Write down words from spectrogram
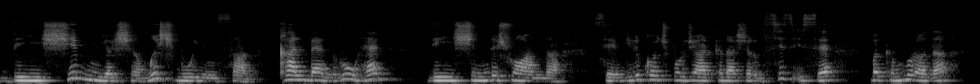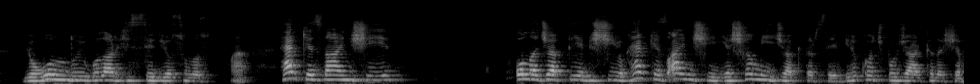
değişim yaşamış bu insan. Kalben, ruhen değişimde şu anda. Sevgili Koç burcu arkadaşlarım siz ise bakın burada yoğun duygular hissediyorsunuz. Herkes de aynı şeyi olacak diye bir şey yok. Herkes aynı şeyi yaşamayacaktır sevgili Koç burcu arkadaşım.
